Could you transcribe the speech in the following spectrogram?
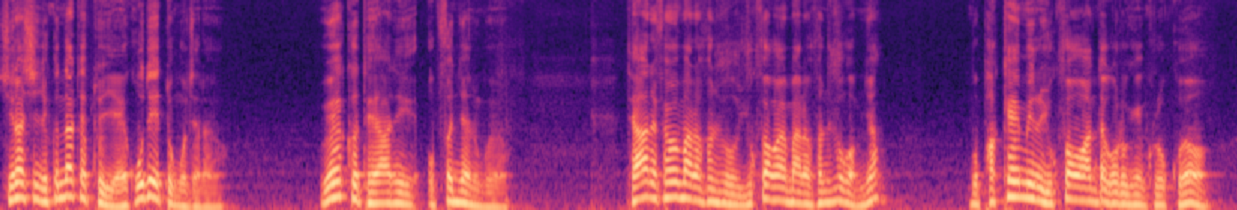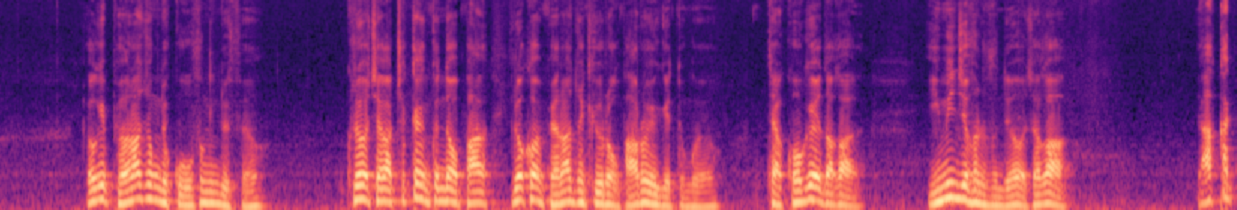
지난 시즌 끝날 때부터 예고돼 있던 거잖아요. 왜 그 대안이 없었냐는 거예요. 대안을 세울 만한 선수, 육성할 만한 선수가 없냐? 뭐 박혜민은 육성을 한다 그러긴 그렇고요. 여기 변화정도 있고 오승인도 있어요. 그래서 제가 첫 경기 끝나고 바, 이렇게 하면 변화정 키우라고 바로 얘기했던 거예요. 자 거기에다가 이민지 선수인데요. 제가 약간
